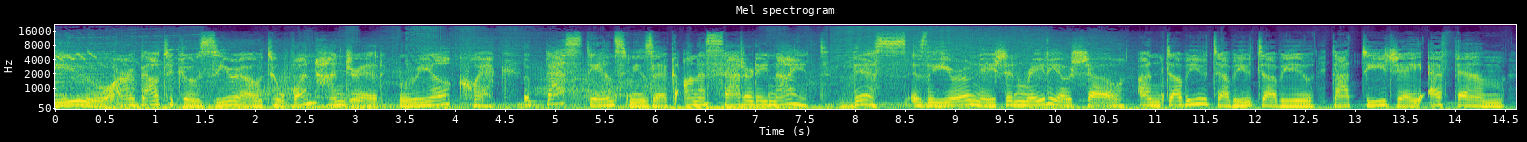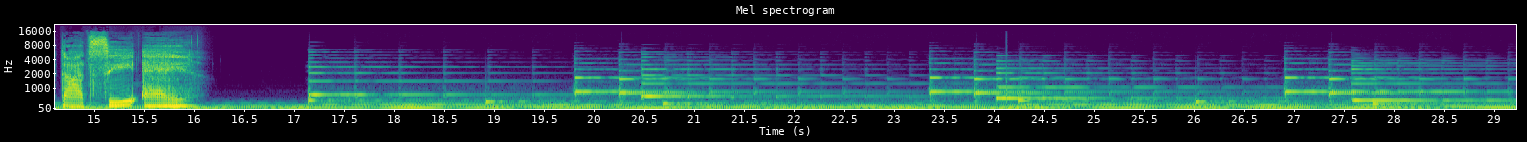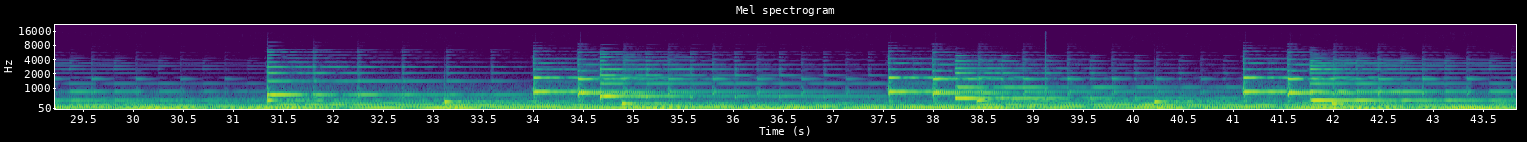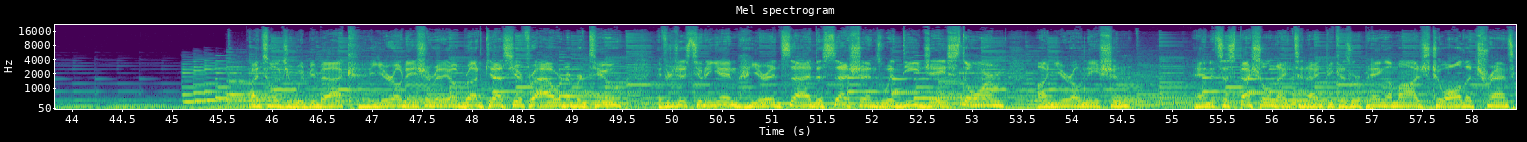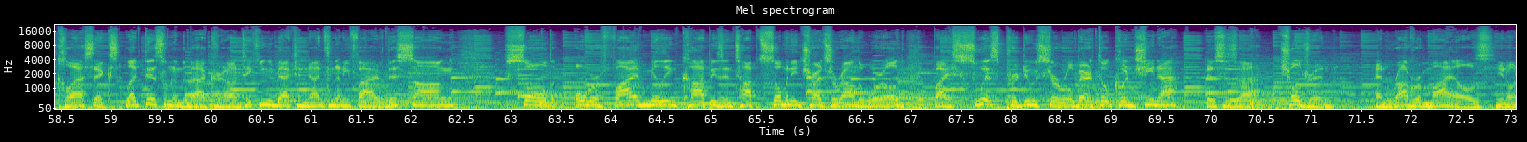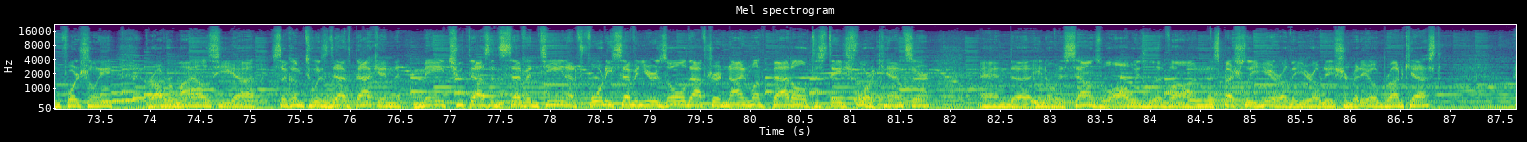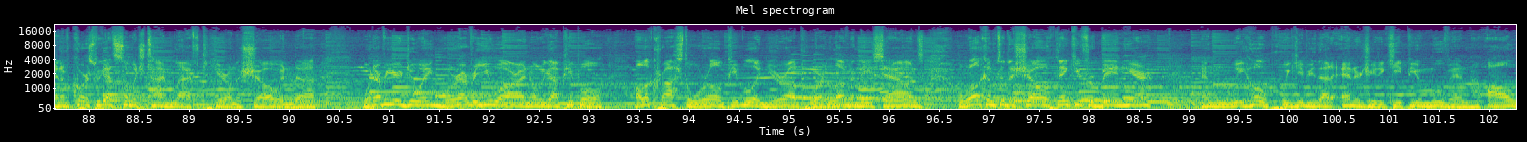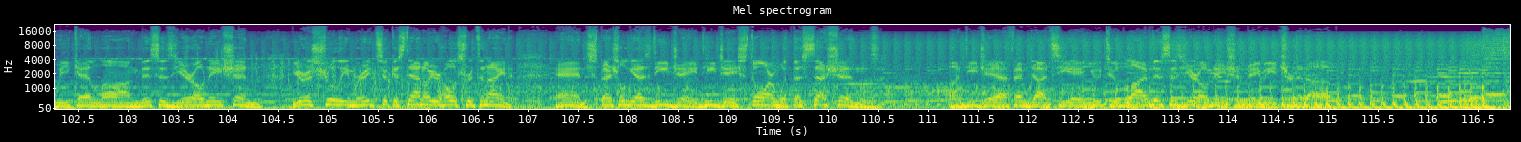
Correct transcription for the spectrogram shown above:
You are about to go zero to 100 real quick. The best dance music on a Saturday night. This is the Euronation radio show on www.djfm.ca. Broadcast here for hour number two. If you're just tuning in, you're inside the sessions with DJ Storm on Euro Nation. And it's a special night tonight because we're paying homage to all the trance classics, like this one in the background, taking you back to 1995. This song sold over 5 million copies and topped so many charts around the world by Swiss producer Roberto Concina. This is uh, Children and Robert Miles. You know, unfortunately, Robert Miles, he uh, succumbed to his death back in May 2017 at 47 years old after a nine month battle to stage 4 cancer. And, uh, you know, his sounds will always live on, especially here on the Euro Nation radio broadcast. And of course, we got so much time left here on the show. And uh, whatever you're doing, wherever you are, I know we got people all across the world, people in Europe who are loving these sounds. Welcome to the show. Thank you for being here. And we hope we give you that energy to keep you moving all weekend long. This is Euro Nation. Yours truly, Maurizio Castano, your host for tonight. And special guest DJ, DJ Storm with the sessions on DJFM.ca, YouTube Live. This is Euro Nation, baby. Turn it up.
